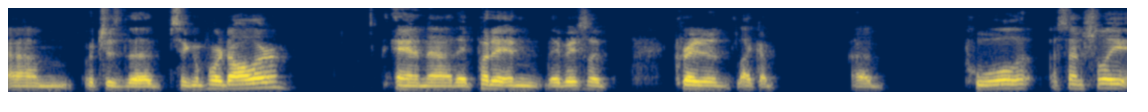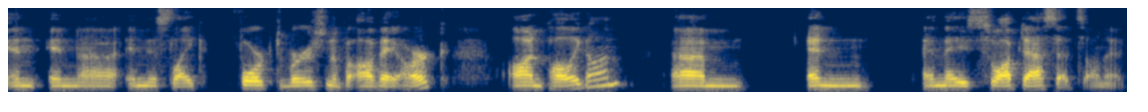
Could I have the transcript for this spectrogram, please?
um, which is the Singapore dollar. And they put it in, they basically created like a, a pool essentially in, in, in this like forked version of Aave Arc on Polygon. Um, and and they swapped assets on it.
